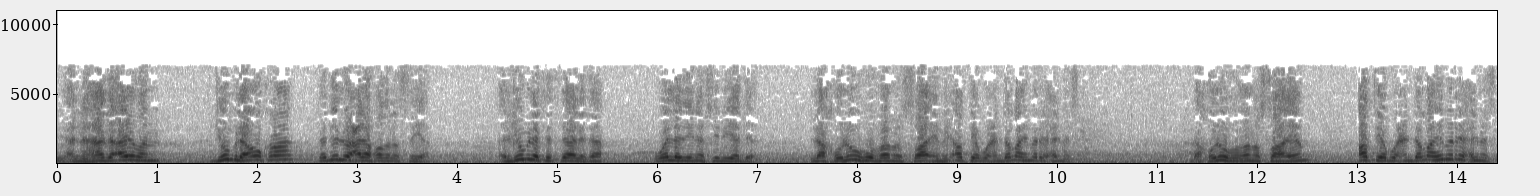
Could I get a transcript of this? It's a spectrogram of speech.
لأن هذا أيضا جملة أخرى تدل على فضل الصيام. الجملة الثالثة والذي نفسي بيده لخلوف فم الصائم أطيب عند الله من ريح المسك. لخلوف فم الصائم أطيب عند الله من ريح المسك.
